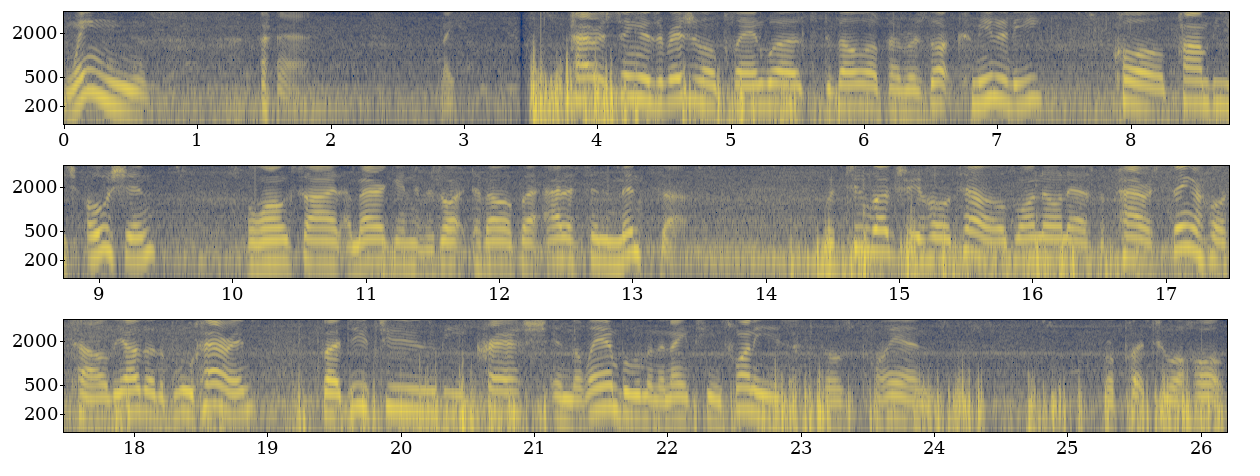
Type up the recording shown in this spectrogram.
Wings. nice. Paris Singer's original plan was to develop a resort community called Palm Beach Ocean alongside American resort developer Addison Mizner. With two luxury hotels, one known as the Paris Singer Hotel, the other the Blue Heron, but due to the crash in the land boom in the 1920s, those plans were put to a halt.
